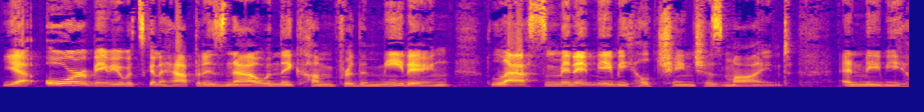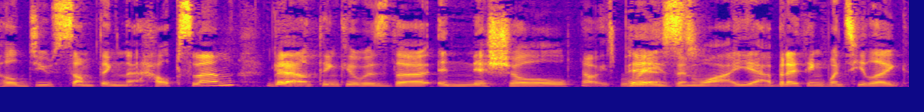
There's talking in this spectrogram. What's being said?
Yeah, or maybe what's going to happen is now when they come for the meeting, last minute maybe he'll change his mind and maybe he'll do something that helps them. But I don't think it was the initial No, reason why. Yeah, but I think once he like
